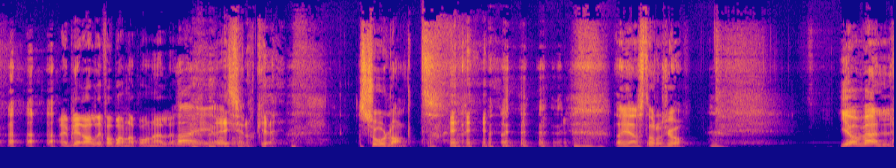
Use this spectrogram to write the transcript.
Jeg blir aldri forbanna på han heller. så ja. det er ikke noe Så langt. det gjenstår å se. Ja vel,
